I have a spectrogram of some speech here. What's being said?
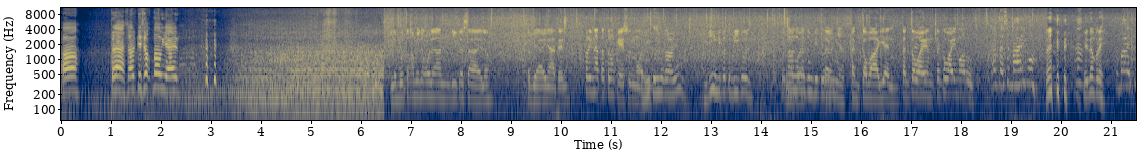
Oo. Tara, shoutout kay Shokto yan. Inabutan kami ng ulan dito sa ano, sa biyahe natin. Pa rin natatanong Quezon mo. Bicol na tayo. Hindi, hindi pa to Bicol. Ito ano ba itong Bicol Tag- niya? Tagkawayan. Tagkawayan. Tagkawayan mga roots. Tapos sa bahay ko. Wait lang pre. Sa bahay ko.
